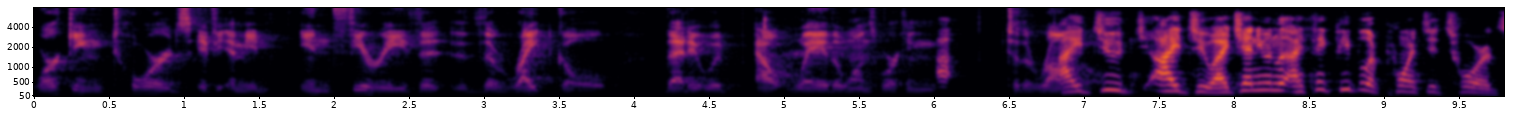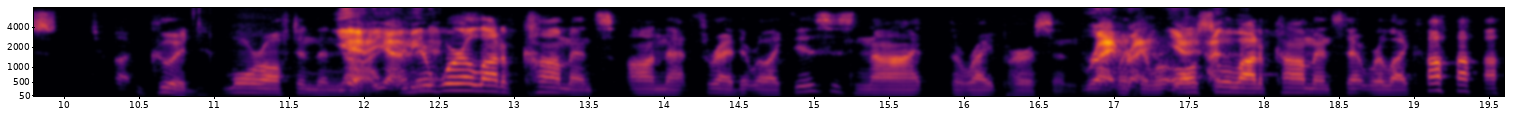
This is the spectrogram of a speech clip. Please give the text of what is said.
working towards, if I mean, in theory, the the right goal that it would outweigh the ones working to the wrong. I do, I do, I genuinely, I think people are pointed towards uh, good more often than Yeah, not. yeah, I and mean- there were a lot of comments on that thread that were like, "This is not the right person." Right, but right, There were yeah, also I- a lot of comments that were like, "Ha ha ha,"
